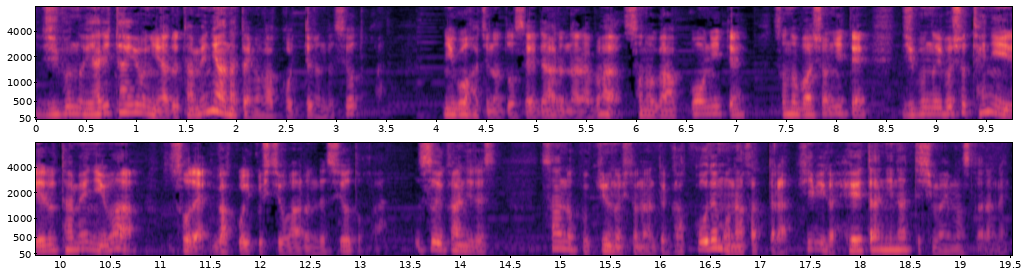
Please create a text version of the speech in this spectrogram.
自分のやりたいようにやるためにあなた今学校行ってるんですよとか、258の土星であるならば、その学校にて、その場所にて、自分の居場所を手に入れるためには、それ、学校行く必要があるんですよとか、そういう感じです。369の人なんて学校でもなかったら日々が平坦になってしまいますからね。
